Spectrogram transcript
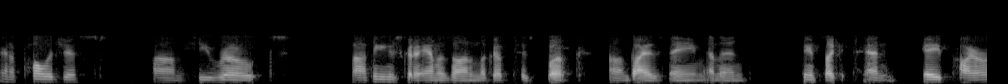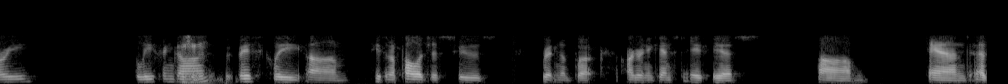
an apologist. Um, he wrote, uh, I think you can just go to Amazon and look up his book um, by his name, and then I think it's like an a priori belief in God. Mm-hmm. Basically, um, he's an apologist who's written a book arguing against atheists. Um, and as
